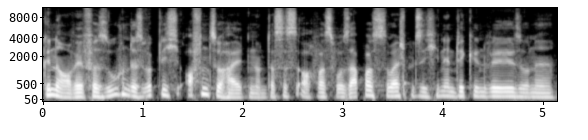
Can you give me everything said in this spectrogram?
Genau, wir versuchen das wirklich offen zu halten und das ist auch was, wo Sappos zum Beispiel sich hinentwickeln will, so eine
